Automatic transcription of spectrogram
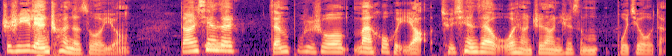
这是一连串的作用。当然，现在咱们不是说卖后悔药，就现在我想知道你是怎么补救的。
